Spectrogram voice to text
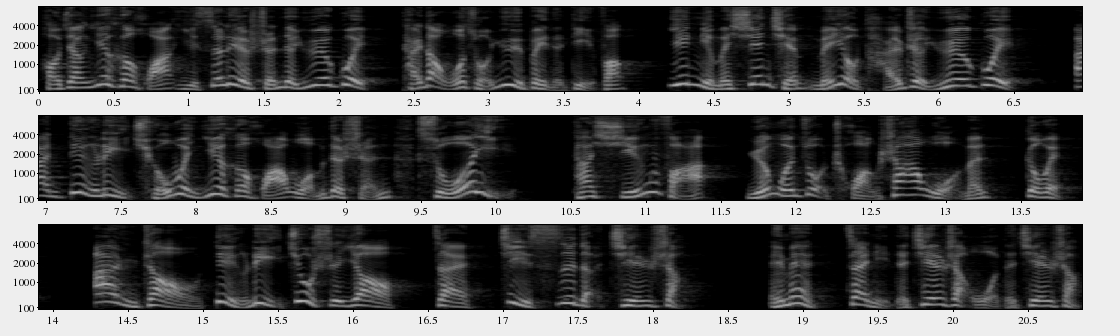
好将耶和华以色列神的约柜抬到我所预备的地方。因你们先前没有抬着约柜。”按定力求问耶和华我们的神，所以他刑罚原文作闯杀我们。各位，按照定力就是要在祭司的肩上，Amen，在你的肩上，我的肩上，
